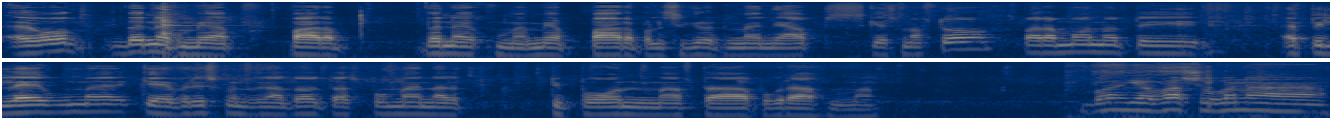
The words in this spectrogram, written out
Εγώ δεν έχω μια πάρα δεν έχουμε μια πάρα πολύ συγκροτημένη άποψη σχέση με αυτό, παρά μόνο ότι επιλέγουμε και βρίσκουμε τη δυνατότητα ας πούμε, να τυπώνουμε αυτά που γράφουμε. Μπορώ να διαβάσω εγώ ένα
